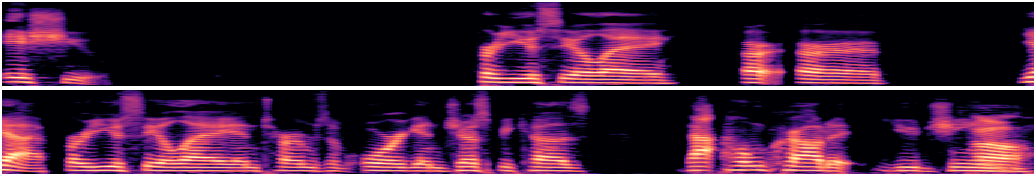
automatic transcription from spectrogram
issue for UCLA or or yeah, for UCLA in terms of Oregon just because that home crowd at Eugene Oh,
